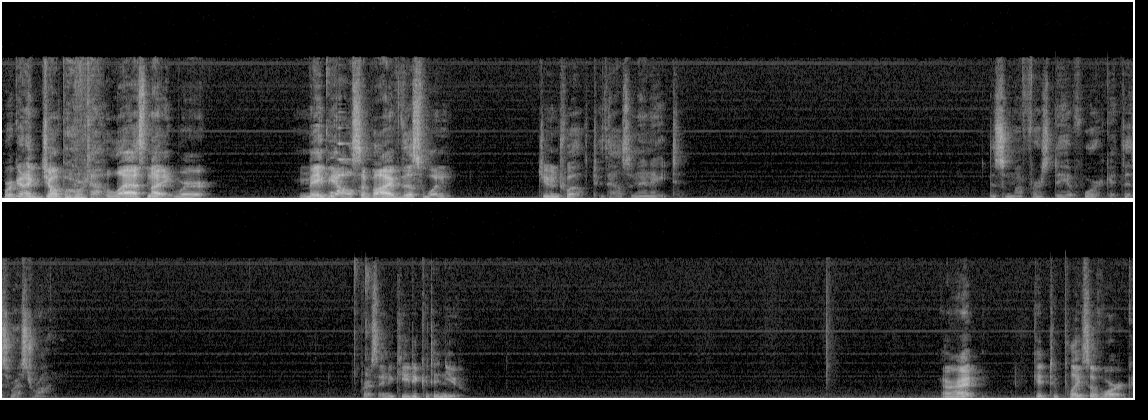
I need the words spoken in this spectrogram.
we're gonna jump over to last night where Maybe I'll survive this one. June 12, 2008. This is my first day of work at this restaurant. Press any key to continue. Alright. Get to place of work.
